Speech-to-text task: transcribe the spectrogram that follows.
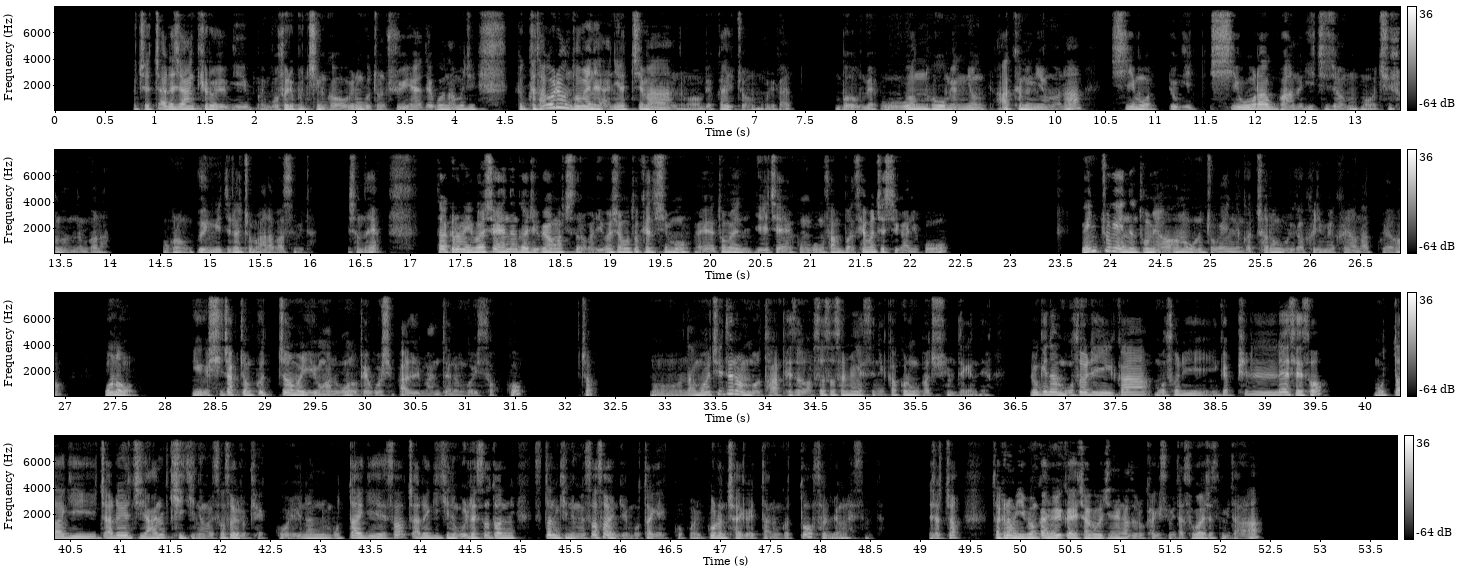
그쵸 자르지 않기로 여기 모서리 붙인 거 이런 거 좀 주의해야 되고 나머지 그, 그닥 어려운 도면이 아니었지만 어, 몇 가지 좀 우리가 뭐 원호 명령 아크 명령어나 C5 여기 C5라고 하는 이 지점 뭐 취소 넣는 거나 뭐 그런 의미들을 좀 알아봤습니다. 되셨나요? 자 그러면 이번 시간 했는 거 리뷰하고 마치도록 하죠. 이번 시간 어떻게 시무 예, 도면 예제 003번 세 번째 시간이고 왼쪽에 있는 도면 오른쪽에 있는 것처럼 우리가 그림을 그려놨고요. 원호 이거 시작점 끝점을 이용한 원호 150R 만드는 거 있었고 그렇죠? 뭐 나머지들은 뭐 다 앞에서 앞서서 설명했으니까 그런 거 봐주시면 되겠네요. 여기는 모서리가 모서리 그러니까 필렛에서 못따기 자르지 않기 기능을 써서 이렇게 했고 여기는 못따기에서 자르기 기능 원래 쓰던 쓰던 기능을 써서 이제 못따기 했고 뭐 그런 차이가 있다는 것도 설명을 했습니다. 되셨죠? 자 그럼 이번 간 여기까지 작업을 진행하도록 하겠습니다. 수고하셨습니다.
